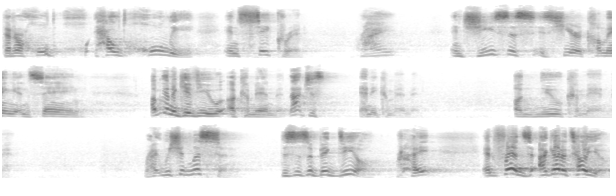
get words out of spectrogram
that are hold, held holy and sacred, right? And Jesus is here coming and saying, I'm going to give you a commandment, not just any commandment, a new commandment right? We should listen. This is a big deal, right? And friends, I got to tell you,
